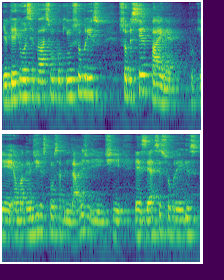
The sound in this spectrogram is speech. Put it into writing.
E eu queria que você falasse um pouquinho sobre isso, sobre ser pai, né? Porque é uma grande responsabilidade e a gente exerce sobre eles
